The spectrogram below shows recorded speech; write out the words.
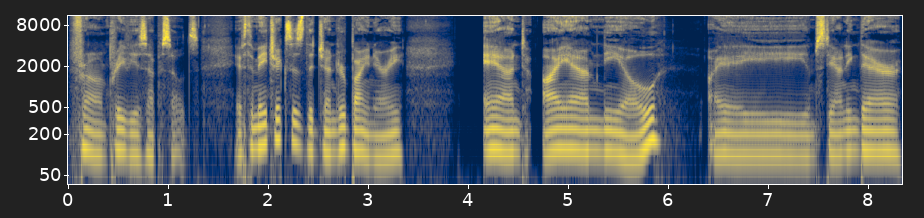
from previous episodes. If the matrix is the gender binary and I am Neo, I am standing there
